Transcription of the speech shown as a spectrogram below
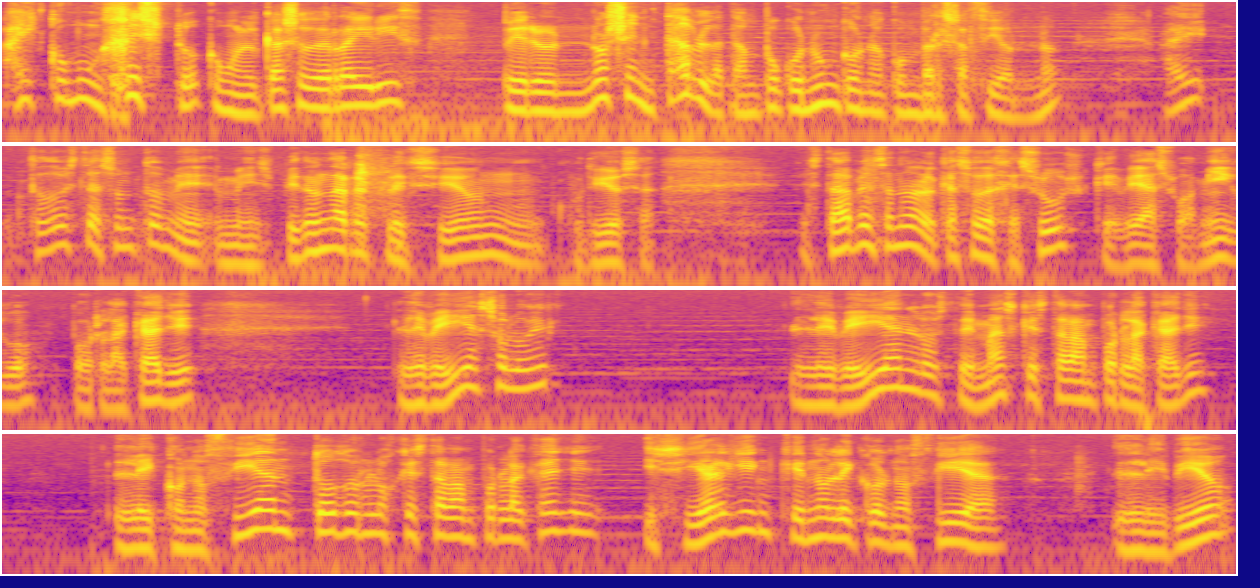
hay como un gesto, como en el caso de Reiriz, pero no se entabla tampoco nunca una conversación, ¿no? Hay, todo este asunto me, me inspira una reflexión curiosa. Estaba pensando en el caso de Jesús, que ve a su amigo por la calle. ¿Le veía solo él? ¿Le veían los demás que estaban por la calle? ¿Le conocían todos los que estaban por la calle? Y si alguien que no le conocía le vio,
